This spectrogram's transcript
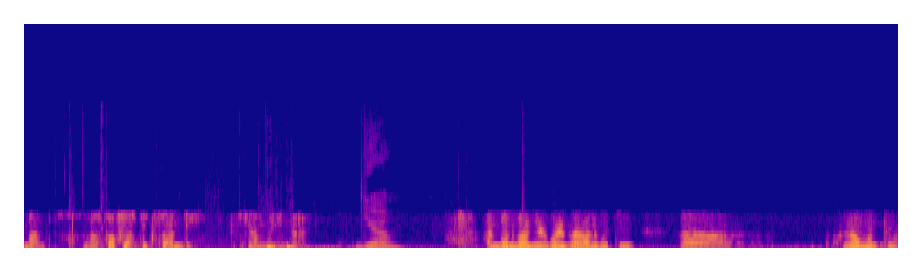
month, last of last week Sunday. It's a mystery. Yeah. and then manje kwenzakala ukuthi uh lo muntu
